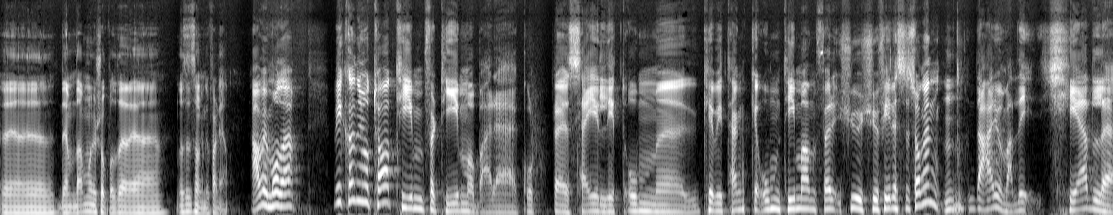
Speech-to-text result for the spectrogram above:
de, de, må vi se på det når sesongen er ferdig igjen. Ja, vi må det. Vi kan jo ta team for team og bare kort uh, si litt om uh, hva vi tenker om teamene for 2024-sesongen. Det her er jo en veldig kjedelig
